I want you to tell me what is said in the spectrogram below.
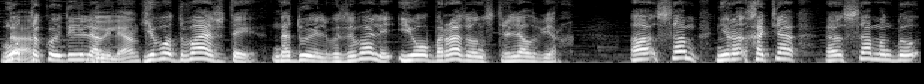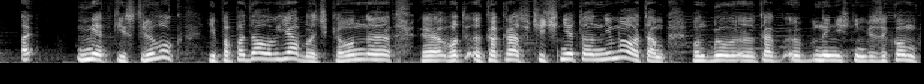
вот Да. такой дуэлянт. Дуэлянт. Его дважды на дуэль вызывали, и оба раза он стрелял вверх. А сам, не, хотя сам он был меткий стрелок и попадал в яблочко. Он э, э, вот э, как раз в Чечне-то он немало там, он был, э, как нынешним языком,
